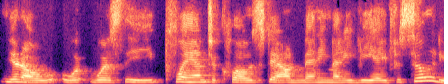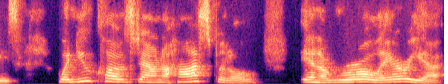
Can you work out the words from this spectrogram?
you know was the plan to close down many many va facilities. When you close down a hospital in a rural area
